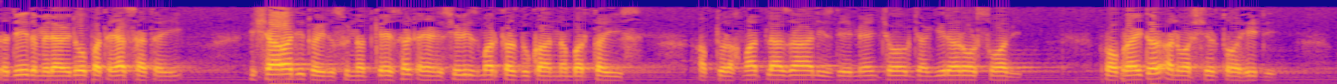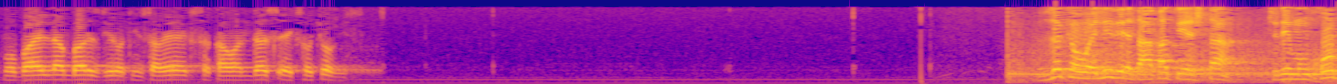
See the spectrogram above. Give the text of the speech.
د دې د ملاویدو پته یاد ساتئ اشاعتی توحید سنت 61 اینڈ سیریز مرکز دکان نمبر 23 عبدالرحمت پلازا نزد مین چوک جنگیرہ روڈ سوابی پروپرائٹر انور شیر توحیدی موبائل نمبر 0301570124 زکه ویلې دې طاقت یې شتا چې دې مونږ خوب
